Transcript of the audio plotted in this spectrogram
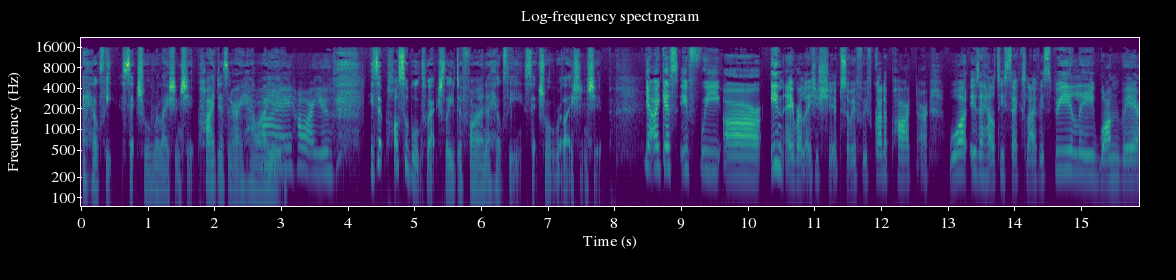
a healthy sexual relationship. Hi, Desiree, how are Hi, you? Hi, how are you? Is it possible to actually define a healthy sexual relationship? Yeah, I guess if we are in a relationship, so if we've got a partner, what is a healthy sex life? It's really one where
